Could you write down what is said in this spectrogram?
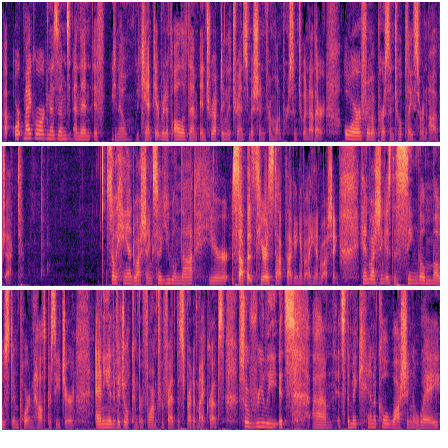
uh, or microorganisms microorganisms, and then if you know we can't get rid of all of them, interrupting the transmission from one person to another, or from a person to a place or an object. So hand washing. So you will not hear stop us hear us stop talking about hand washing. Hand washing is the single most important health procedure any individual can perform to prevent the spread of microbes. So really, it's um, it's the mechanical washing away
